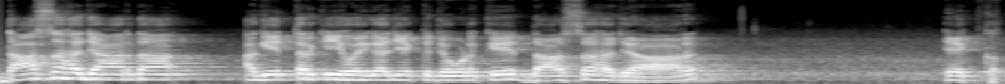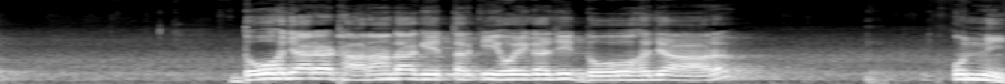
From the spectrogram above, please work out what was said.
10000 ਦਾ ਅਗੇਤਰ ਕੀ ਹੋਏਗਾ ਜੀ ਇੱਕ ਜੋੜ ਕੇ? 10000 1 2018 ਦਾ ਅਗੇਤਰ ਕੀ ਹੋਏਗਾ ਜੀ? 2019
